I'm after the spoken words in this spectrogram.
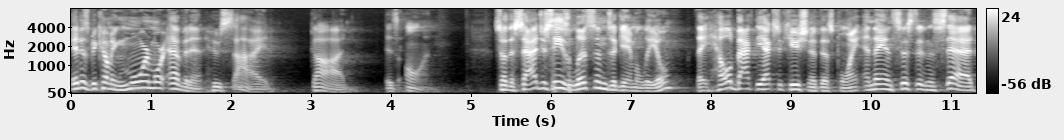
it is becoming more and more evident whose side God is on. So the Sadducees listened to Gamaliel. They held back the execution at this point, and they insisted instead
